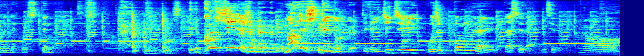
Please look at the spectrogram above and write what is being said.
俺ねこれ知ってんだ おかしいでしょ！なんで知ってんだって？じゃ1日50本ぐらい出してた店で。お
